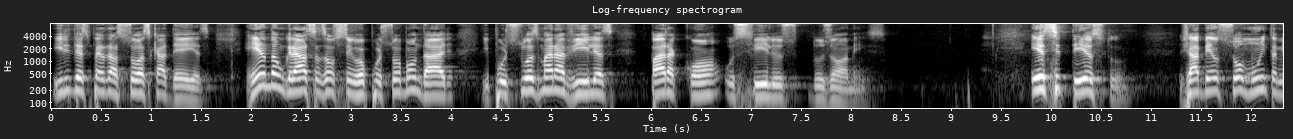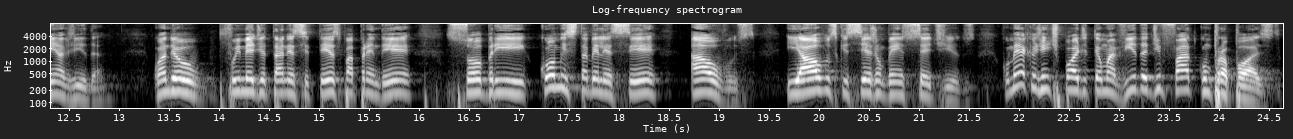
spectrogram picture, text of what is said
e lhe despedaçou as cadeias. Rendam graças ao Senhor por sua bondade e por suas maravilhas para com os filhos dos homens. Esse texto já abençoou muito a minha vida. Quando eu fui meditar nesse texto para aprender sobre como estabelecer alvos e alvos que sejam bem-sucedidos. Como é que a gente pode ter uma vida de fato com propósito?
